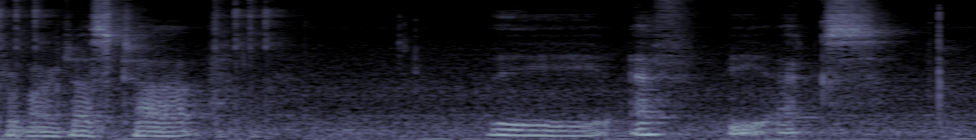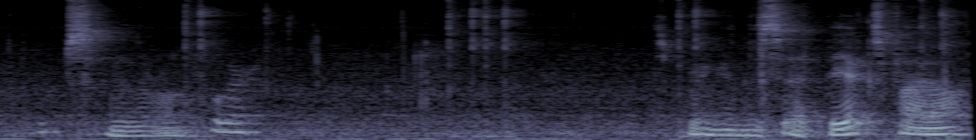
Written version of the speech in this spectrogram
from our desktop the FBX. Oops, I'm in the wrong folder. Let's bring in this FBX file,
